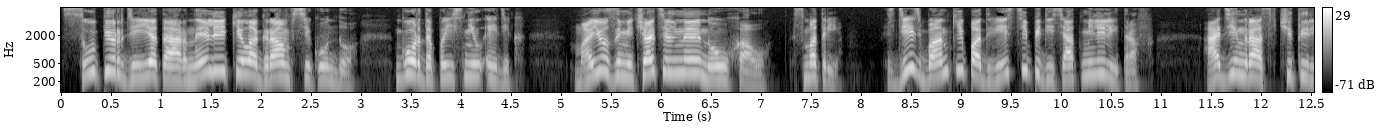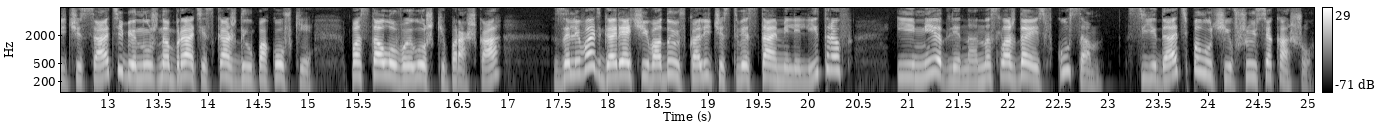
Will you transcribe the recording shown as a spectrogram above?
Супер-диета Арнели килограмм в секунду, гордо пояснил Эдик. Мое замечательное ноу-хау. Смотри, здесь банки по 250 миллилитров. Один раз в 4 часа тебе нужно брать из каждой упаковки по столовой ложке порошка, заливать горячей водой в количестве 100 мл и медленно, наслаждаясь вкусом, съедать получившуюся кашу.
